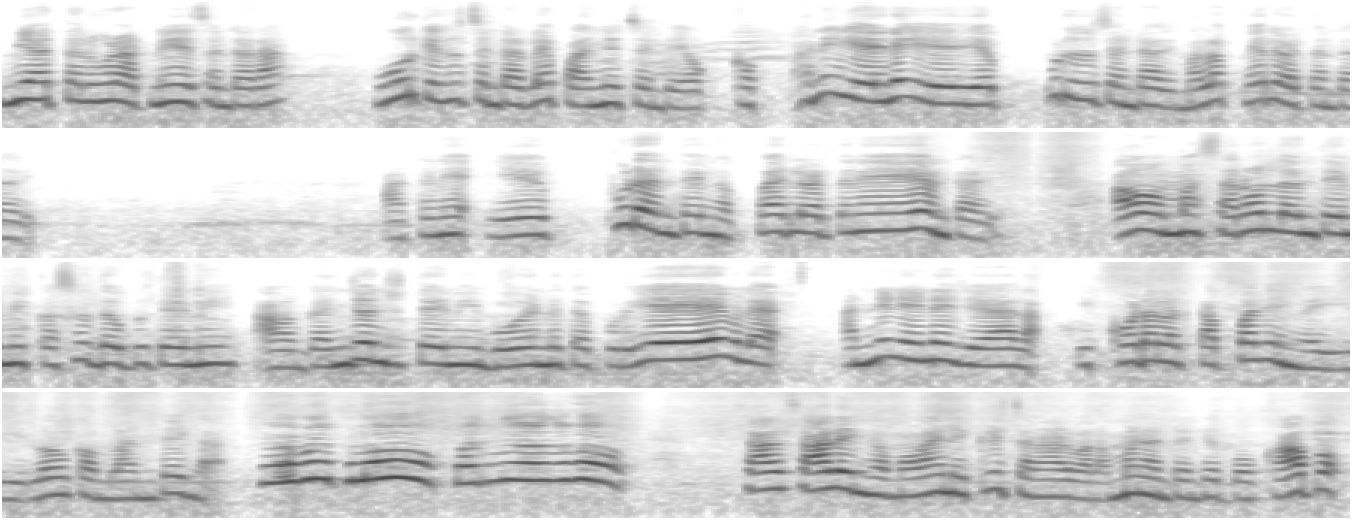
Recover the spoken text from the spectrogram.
మీ అత్తలు కూడా అట్నే చేస్తుంటారా? ఊరికి చూస్తుంటారులే పని చేస్తుంటే. ఒక్క పని చేయనే ఎప్పుడు చూస్తుంటుంది. మళ్ళీ పేర్లు పెడుతుంటుంది. అట్టనే ఎప్పుడు అంతే ఇంకా పేర్లు పెడుతూనే ఉంటుంది. అవు అమ్మ సరవళ్ళు అంతేమి కసు దబ్బుతేమి ఆ గంజి ఉంచుతేమి బోయండేటప్పుడు ఏమి లే. అన్నీ నేనే చేయాల. ఈ కోడలకు తప్పదు ఇంకా ఈ లోకంలో అంతే ఇంకా. చాలు చాలు ఇంకా మా ఆయన ఎక్కిరిచ్చాను వాళ్ళ అమ్మని అంటే బో కాపం.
